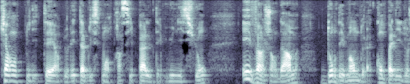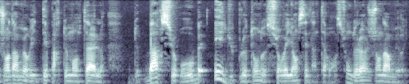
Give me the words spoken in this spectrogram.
40 militaires de l'établissement principal des munitions et 20 gendarmes, dont des membres de la compagnie de gendarmerie départementale de Bar-sur-Aube et du peloton de surveillance et d'intervention de la gendarmerie.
